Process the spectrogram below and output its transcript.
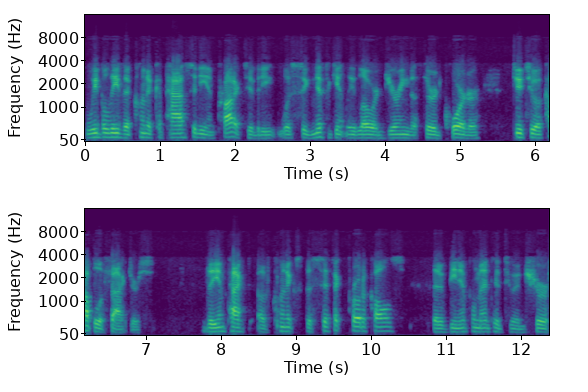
we believe that clinic capacity and productivity was significantly lower during the third quarter due to a couple of factors. The impact of clinic-specific protocols that have been implemented to ensure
